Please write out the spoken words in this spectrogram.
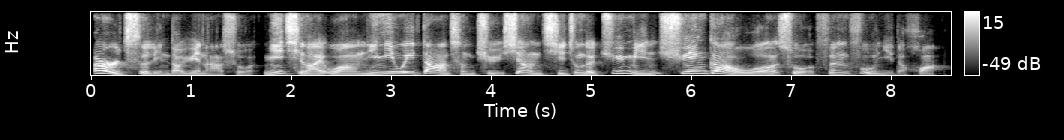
二次临到约拿说：“你起来往尼尼微大城去，向其中的居民宣告我所吩咐你的话。”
